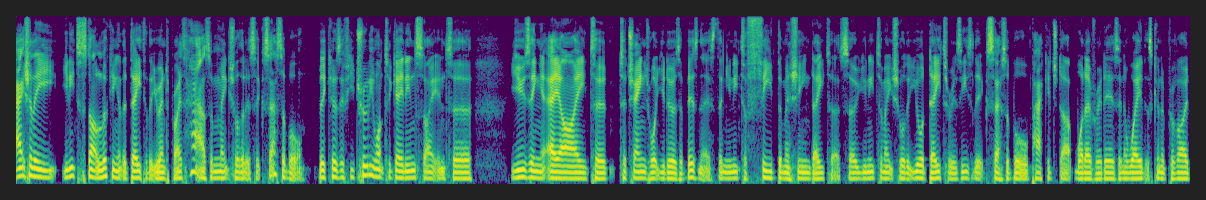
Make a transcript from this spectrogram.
actually you need to start looking at the data that your enterprise has and make sure that it's accessible. Because if you truly want to gain insight into using AI to, to change what you do as a business, then you need to feed the machine data. So you need to make sure that your data is easily accessible, packaged up, whatever it is, in a way that's going to provide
